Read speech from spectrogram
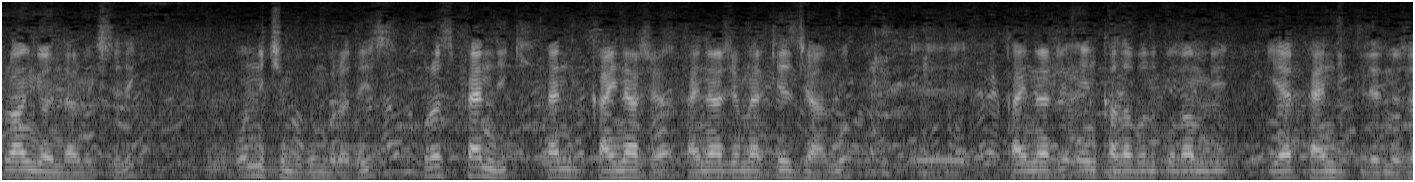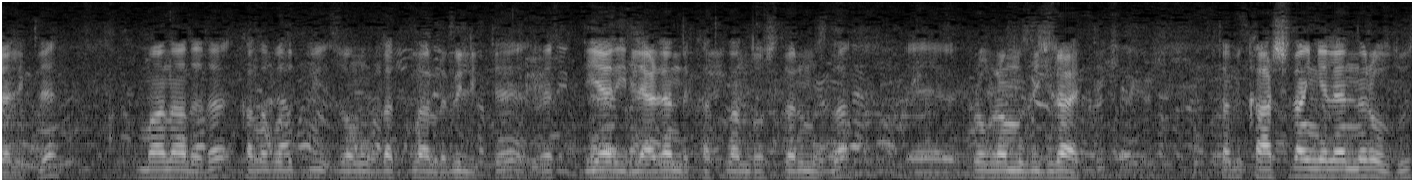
Kur'an göndermek istedik. Onun için bugün buradayız. Burası Pendik, Pendik Kaynarca, Kaynarca Merkez Camii. Ee, Kaynarca en kalabalık olan bir yer Pendiklilerin özellikle. Manada da kalabalık bir Zonguldaklılarla birlikte ve diğer illerden de katılan dostlarımızla e, programımızı icra ettik. Tabii karşıdan gelenler oldu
